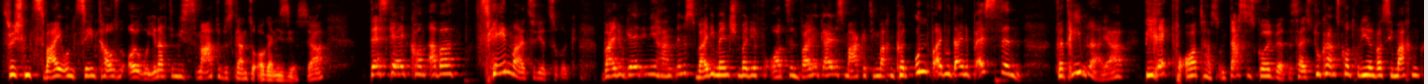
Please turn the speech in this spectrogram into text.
zwischen 2 und 10.000 Euro, je nachdem, wie smart du das Ganze organisierst, ja. Das Geld kommt aber zehnmal zu dir zurück, weil du Geld in die Hand nimmst, weil die Menschen bei dir vor Ort sind, weil die geiles Marketing machen können und weil du deine besten Vertriebler, ja, direkt vor Ort hast. Und das ist Gold wert. Das heißt, du kannst kontrollieren, was sie machen.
